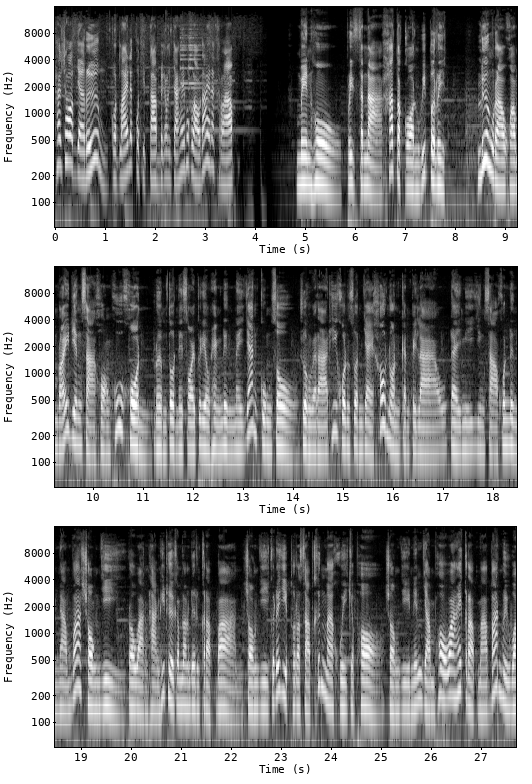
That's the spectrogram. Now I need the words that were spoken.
ถ้าชอบอย่าลืมกดไลค์และกดติดตามเป็นกำลังใจให้พวกเราได้นะครับ เมนโฮปริศนาฆาตกรวิปริต เรื่องราวความไร้เดียงสาของผู้คน เริ่มต้นในซอยเปรียวแห่งหนึ่งในย่านกรุงโซลช่วงเวลาที่คนส่วนใหญ่เข้านอนกันไปแล้ว ได้มีหญิงสาวคนหนึ่งนามว่าชองยี ระหว่างทางที่เธอกำลังเดินกลับบ้าน ชองยีก็ได้หยิบโทรศัพท์ขึ้นมาคุยกับพ่อ ชองยีเน้นย้ำพ่อว่าให้กลับมาบ้านไว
